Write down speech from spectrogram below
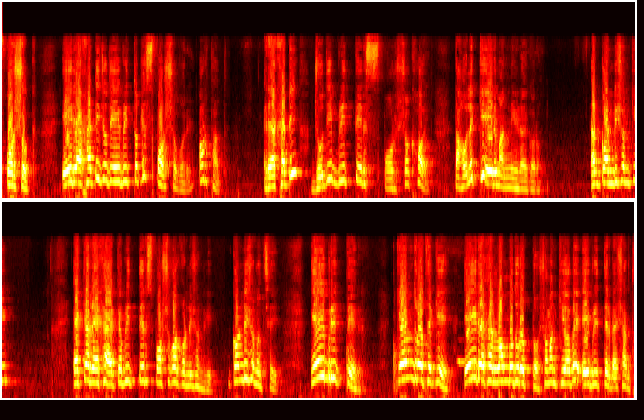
স্পর্শক। এই রেখাটি যদি এই বৃত্তকে স্পর্শ করে, অর্থাৎ রেখাটি যদি বৃত্তের স্পর্শক হয়, তাহলে কে এর মান নির্ণয় করো? আর কন্ডিশন কি? একটা রেখা একটা বৃত্তের স্পর্শকর কন্ডিশন কি? কন্ডিশন হচ্ছে এই বৃত্তের কেন্দ্র থেকে এই রেখার লম্ব দূরত্ব সমান কি হবে? এই বৃত্তের ব্যাসার্ধ।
